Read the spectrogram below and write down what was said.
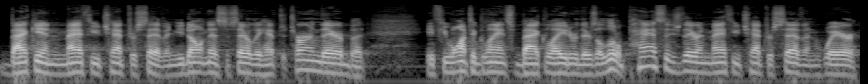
back in Matthew chapter 7. You don't necessarily have to turn there, but if you want to glance back later, there's a little passage there in Matthew chapter 7 where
